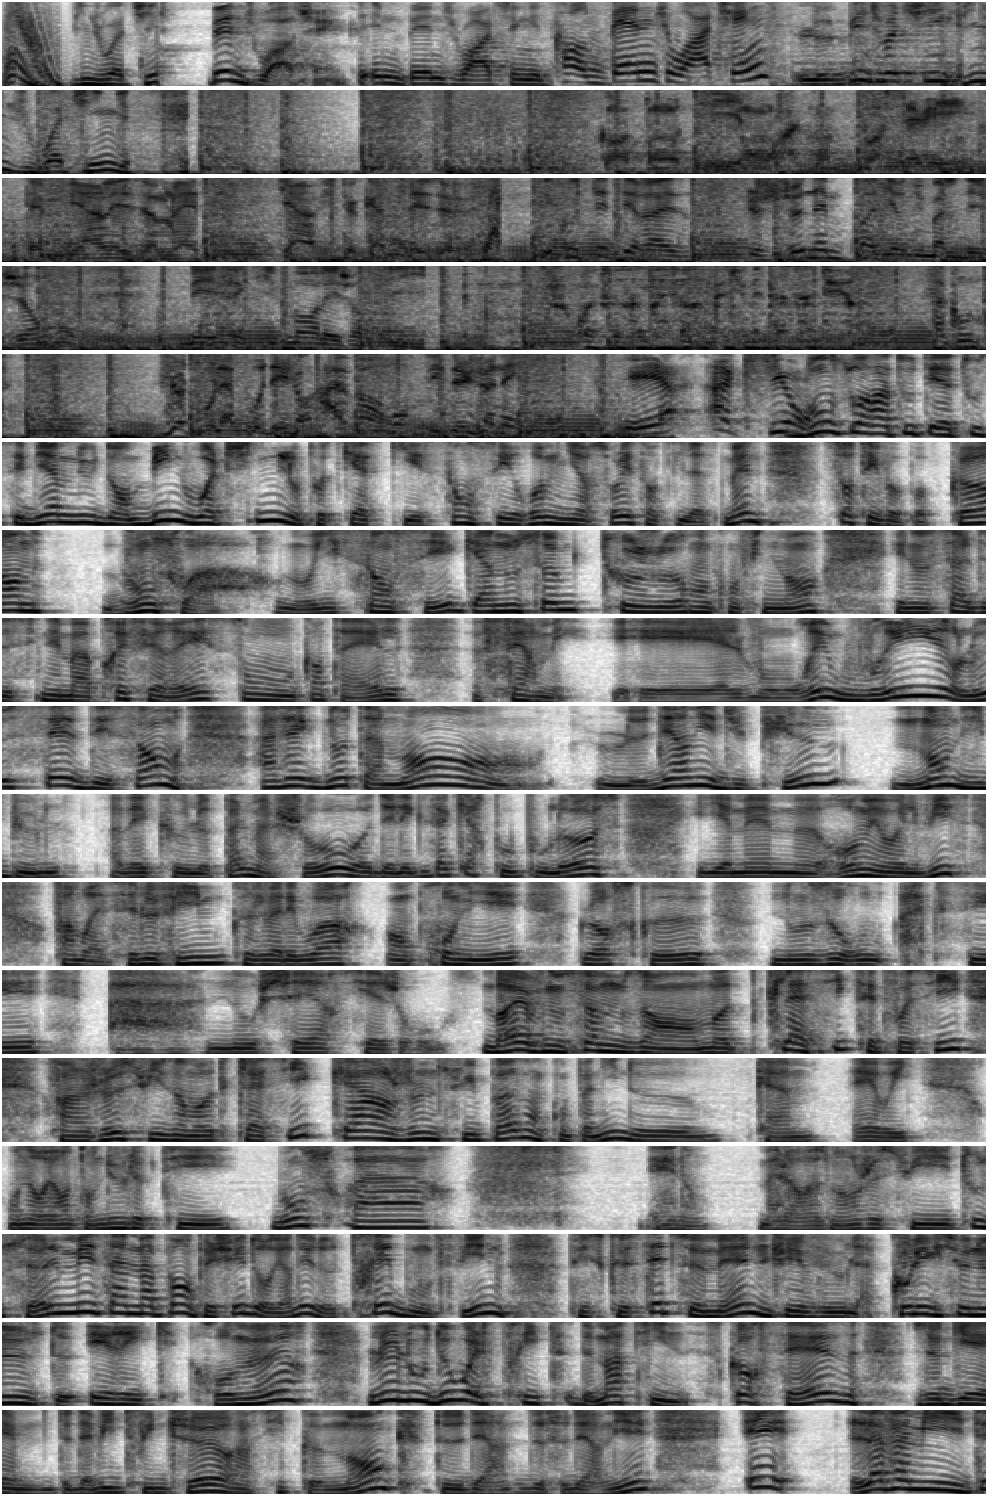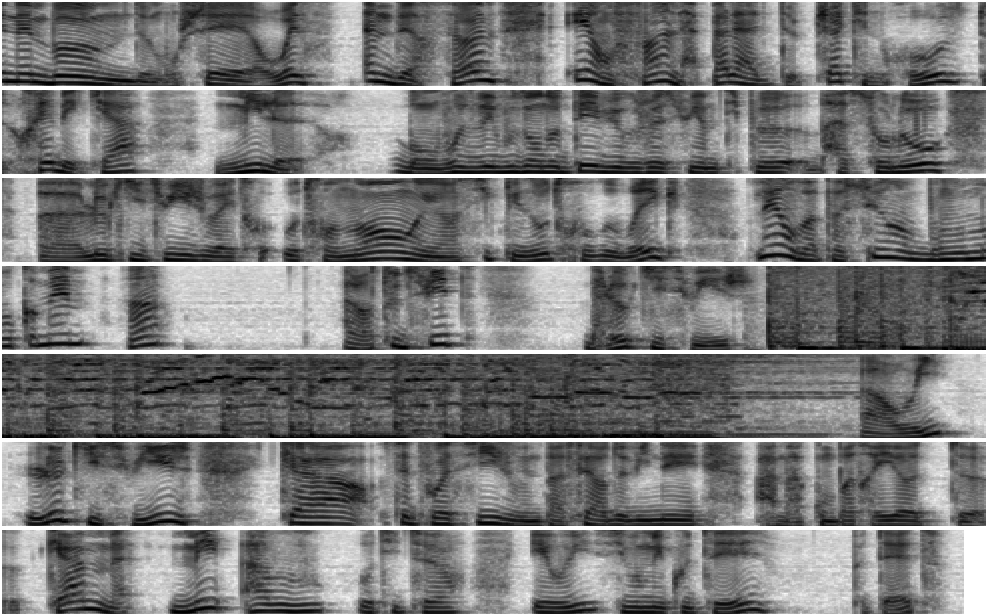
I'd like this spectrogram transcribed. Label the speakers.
Speaker 1: Binge watching.
Speaker 2: Binge watching.
Speaker 3: In binge watching, it's
Speaker 4: called binge watching.
Speaker 1: Le binge watching. Binge watching.
Speaker 5: Quand on dit, on raconte pas sa vie. T'aimes bien les omelettes? Tiens, je te casse les œufs.
Speaker 6: Écoutez Thérèse, je n'aime pas dire du mal des gens, mais effectivement elle est gentille.
Speaker 7: Je crois que ce serait préférable que tu mettes ta ceinture.
Speaker 5: Ça compte Je trouve la peau des gens avant mon petit déjeuner.
Speaker 8: Et action
Speaker 9: Bonsoir à toutes et à tous et bienvenue dans Binge Watching, le podcast qui est censé revenir sur les sorties de la semaine. Sortez vos popcorn. Bonsoir. Oui, censé, car nous sommes toujours en confinement et nos salles de cinéma préférées sont, quant à elles, fermées. Et elles vont réouvrir le 16 décembre avec notamment le dernier du pieux, Mandibule avec le Palmacho, d'Alexa Karpopoulos, il y a même Romeo Elvis. Enfin bref, c'est le film que je vais aller voir en premier lorsque nous aurons accès à nos chers sièges roses. Bref, nous sommes en mode classique cette fois-ci. Enfin, je suis en mode classique car je ne suis pas en compagnie de Cam. Eh oui, on aurait entendu le petit bonsoir. Eh non. Malheureusement, je suis tout seul, mais ça ne m'a pas empêché de regarder de très bons films, puisque cette semaine, j'ai vu La collectionneuse de Eric Romer, Le loup de Wall Street de Martin Scorsese, The Game de David Fincher ainsi que Manque de, ce dernier, et la famille Tenenbaum de mon cher Wes Anderson, et enfin La balade de Jack and Rose de Rebecca Miller. Bon, vous devez vous en noter vu que je suis un petit peu bah, solo. Euh, le qui suis-je va être autrement et ainsi que les autres rubriques. Mais on va passer un bon moment quand même, hein? Alors tout de suite, bah le qui suis-je? Alors oui, le qui suis-je, car cette fois-ci je vais ne pas faire deviner à ma compatriote Cam, mais à vous, auditeurs. Et oui, si vous m'écoutez, peut-être,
